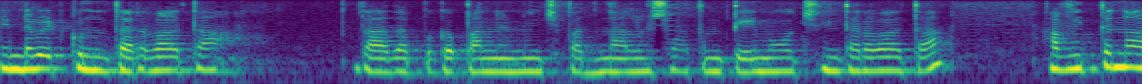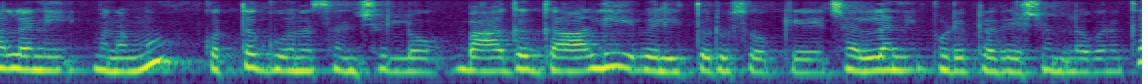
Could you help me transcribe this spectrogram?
ఎండబెట్టుకున్న తర్వాత దాదాపుగా పన్నెండు నుంచి పద్నాలుగు శాతం తేమ వచ్చిన తర్వాత ఆ విత్తనాలని మనము కొత్త గోన సంచుల్లో బాగా గాలి వెలుతురు సోకే చల్లని పొడి ప్రదేశంలో కనుక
